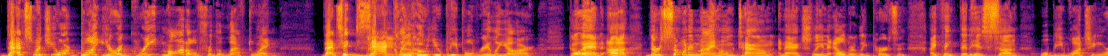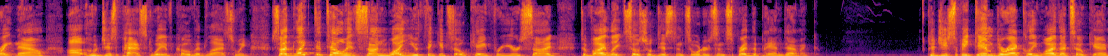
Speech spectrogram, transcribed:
That's what you are. But you're a great model for the left wing. That's exactly who you people really are. Go ahead. Uh, there's someone in my hometown, and actually an elderly person. I think that his son will be watching right now, uh, who just passed away of COVID last week. So I'd like to tell his son why you think it's okay for your side to violate social distance orders and spread the pandemic. Could you speak to him directly why that's okay?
